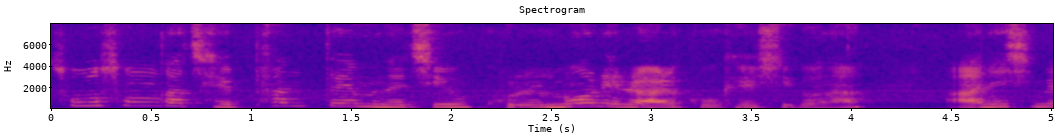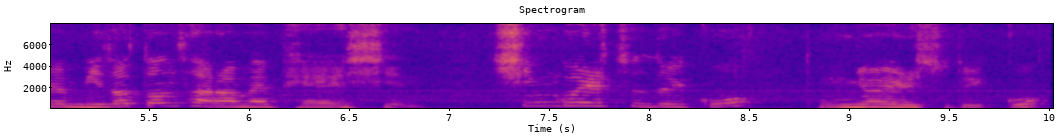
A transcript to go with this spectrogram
소송과 재판 때문에 지금 골머리를 앓고 계시거나 아니시면 믿었던 사람의 배신, 친구일 수도 있고 동료일 수도 있고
